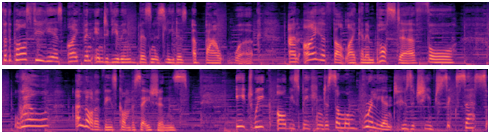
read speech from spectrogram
For the past few years, I've been interviewing business leaders about work, and I have felt like an imposter for, well, a lot of these conversations. Each week, I'll be speaking to someone brilliant who's achieved success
